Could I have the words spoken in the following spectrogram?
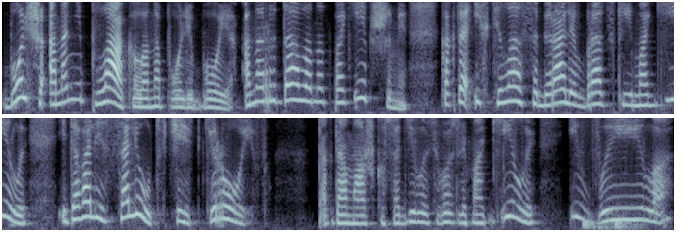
больше она не плакала на поле боя, она рыдала над погибшими, когда их тела собирали в братские могилы и давали салют в честь героев. Тогда Машка садилась возле могилы и выла.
